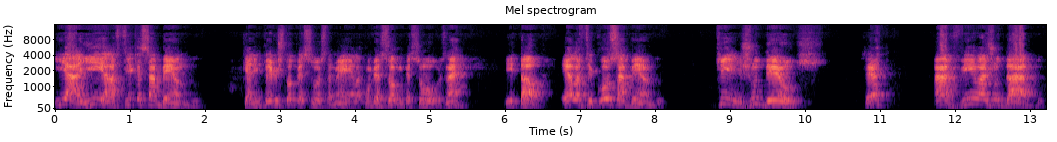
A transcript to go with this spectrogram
e aí ela fica sabendo que ela entrevistou pessoas também, ela conversou com pessoas, né? E tal. Ela ficou sabendo que judeus, certo? Haviam ajudado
